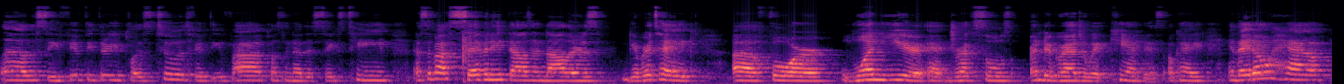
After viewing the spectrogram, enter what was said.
uh, let's see, 53 plus 2 is 55 plus another 16. That's about $70,000, give or take, uh, for one year at Drexel's undergraduate campus, okay? And they don't have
